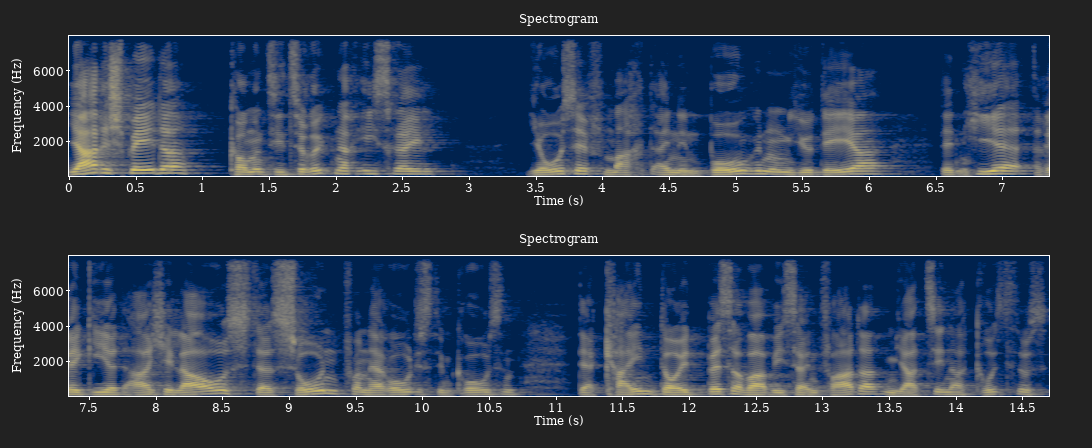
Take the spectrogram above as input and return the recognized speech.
Jahre später kommen sie zurück nach Israel. Josef macht einen Bogen um Judäa, denn hier regiert Archelaus, der Sohn von Herodes dem Großen, der kein Deut besser war wie sein Vater. Im Jahr 10 nach Christus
